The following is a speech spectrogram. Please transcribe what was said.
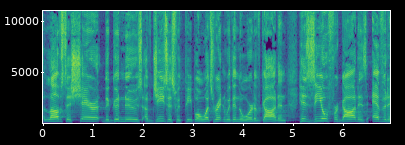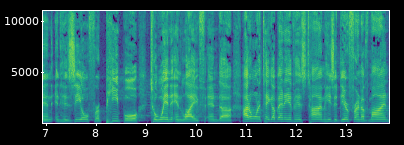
loves to share the good news of Jesus with people and what's written within the Word of God. And his zeal for God is evident in his zeal for people to win in life. And uh, I don't want to take up any of his time. He's a dear friend of mine,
